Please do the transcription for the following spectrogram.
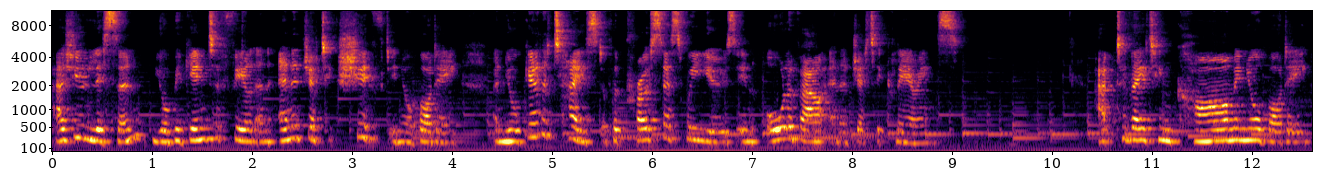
As you listen, you'll begin to feel an energetic shift in your body and you'll get a taste of the process we use in all of our energetic clearings. Activating calm in your body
